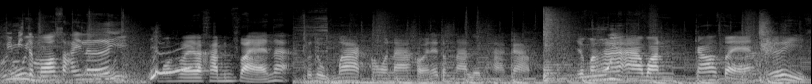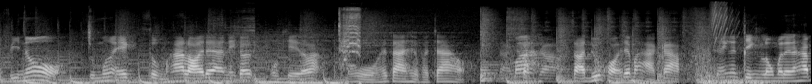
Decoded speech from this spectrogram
อุ้ยมีแต่มอไซค์เลยอุ้มอเตอร์ไซค์ราคาเป็นแสนน่ะสนุกมากภาวนาขอให้ได้ตำนานเหลือมหากราบยามาฮ่า R1 9แสนเอ้ยฟีโน่ซูเมอร์เอ็กสุ่ม500ได้อันนี้ก็โอเคแล้วอะโอ้โหให้ตายเถอะพระเจ้ามาสาธุขอให้ได้มหากราบใช้เงินจริงลงไปเลยนะครับ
